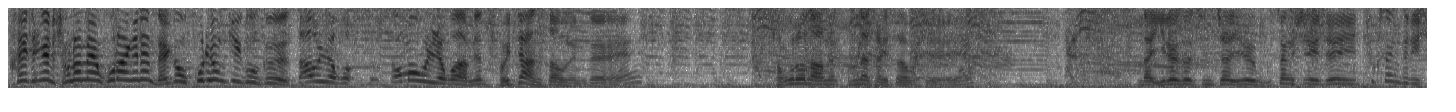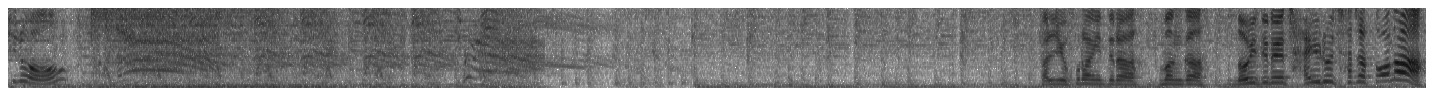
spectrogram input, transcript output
하여튼간 저놈의 호랑이는 내가 호령 끼고 그 싸우려고 써먹으려고 하면 절대 안 싸우는데 적으로 나오면 겁나 잘 싸우지. 나 이래서 진짜 이 무쌍 시리즈 이 축생들이 싫어. 빨리 호랑이들아 도망가 너희들의 자유를 찾아 떠나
